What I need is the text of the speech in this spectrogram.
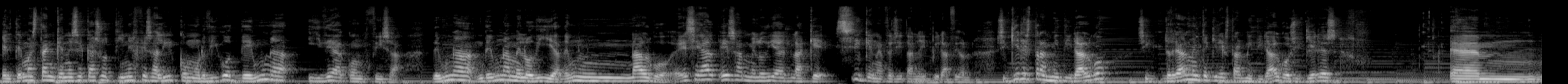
el tema está en que en ese caso tienes que salir, como os digo, de una idea concisa, de una, de una melodía, de un algo. esa melodía es la que sí que necesitas la inspiración. Si quieres transmitir algo, si realmente quieres transmitir algo, si quieres em,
